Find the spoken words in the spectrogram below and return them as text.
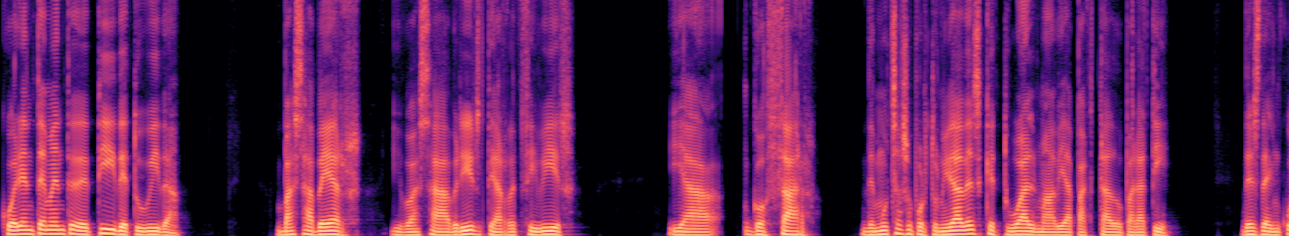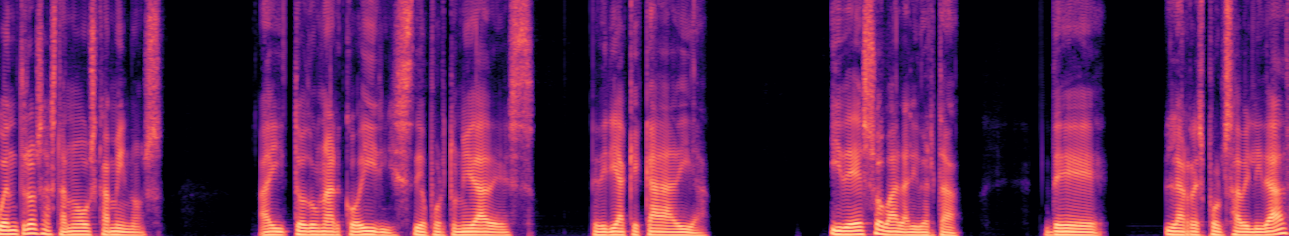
coherentemente de ti y de tu vida, vas a ver y vas a abrirte a recibir y a gozar de muchas oportunidades que tu alma había pactado para ti, desde encuentros hasta nuevos caminos. Hay todo un arco iris de oportunidades, te diría que cada día. Y de eso va la libertad, de la responsabilidad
